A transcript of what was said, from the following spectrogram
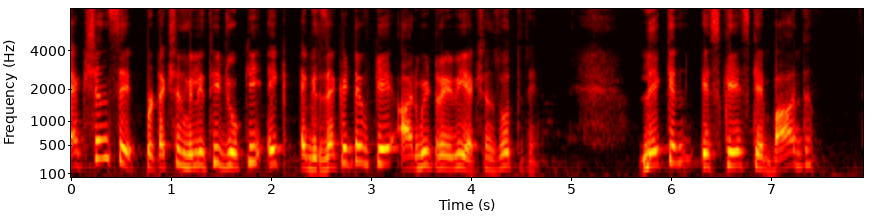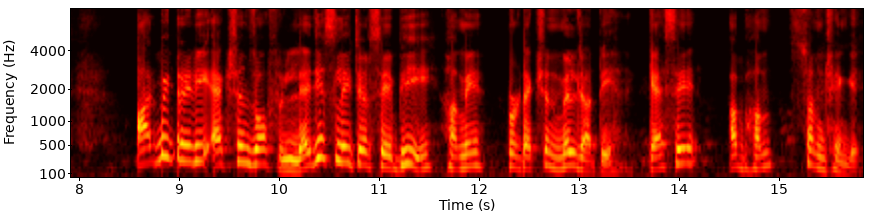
एक्शन से प्रोटेक्शन मिली थी जो कि एक एग्जीक्यूटिव के आर्बिट्रेरी एक्शंस होते थे। लेकिन इस केस के बाद आर्बिट्रेरी एक्शंस ऑफ़ लेजिस्लेचर से भी हमें प्रोटेक्शन मिल जाती है। कैसे? अब हम समझेंगे।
